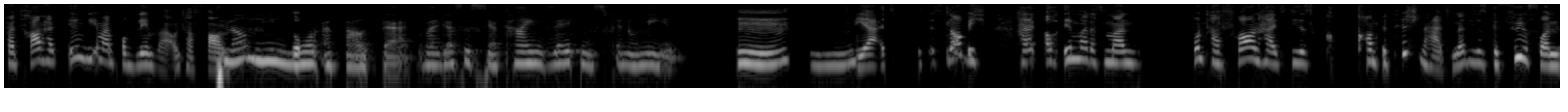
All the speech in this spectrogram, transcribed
Vertrauen halt irgendwie immer ein Problem war unter Frauen. Tell me so. more about that, weil das ist ja kein seltenes Phänomen. Mhm. Mhm. Ja, es, es ist, glaube ich, halt auch immer, dass man unter Frauen halt dieses Competition hat, ne? Dieses Gefühl von,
